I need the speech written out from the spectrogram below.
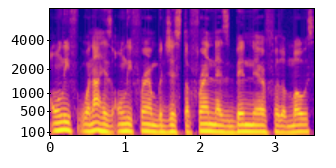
only, well, not his only friend, but just the friend that's been there for the most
